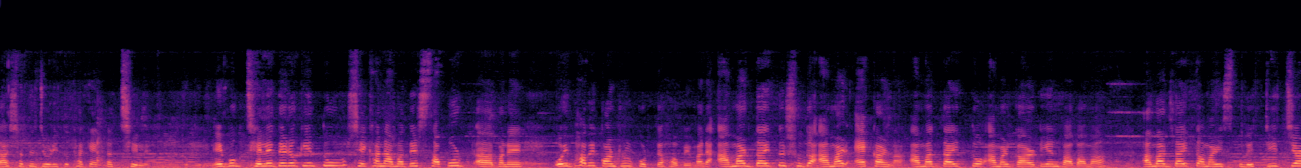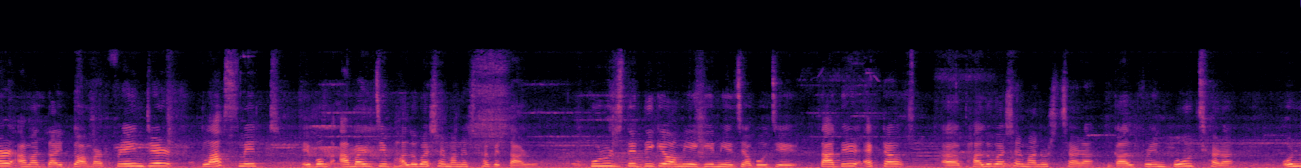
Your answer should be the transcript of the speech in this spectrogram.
তার সাথে জড়িত থাকে একটা ছেলে। এবং ছেলেদেরও কিন্তু সেখানে আমাদের সাপোর্ট মানে ওইভাবে কন্ট্রোল করতে হবে। মানে আমার দায়িত্ব শুধু আমার একার না, আমার দায়িত্ব আমার গার্ডিয়ান বাবা মা, আমার দায়িত্ব আমার স্কুলের টিচার আমার দায়িত্ব আমার ফ্রেন্ডের ক্লাসমেট এবং আমার যে ভালোবাসার মানুষ থাকবে তারও। পুরুষদের দিকেও আমি এগিয়ে নিয়ে যাব যে তাদের একটা ভালোবাসার মানুষ ছাড়া গার্লফ্রেন্ড বউ ছাড়া অন্য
